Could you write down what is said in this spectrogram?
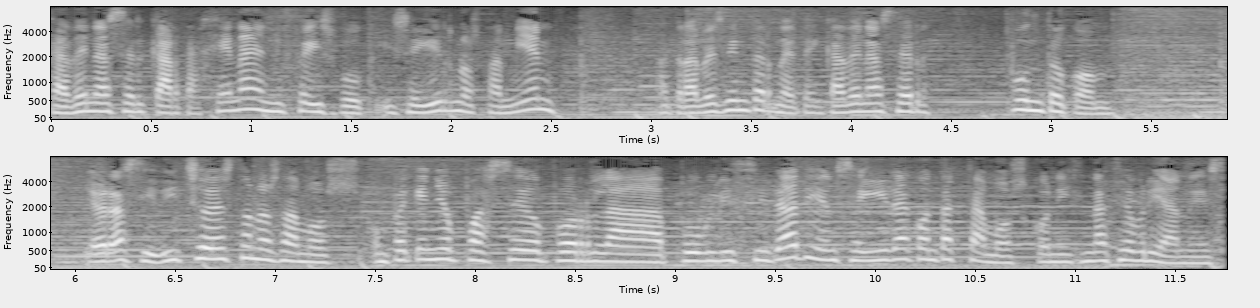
Cadena Ser Cartagena en Facebook y seguirnos también a través de internet en cadenaser.com. Y ahora sí, dicho esto, nos damos un pequeño paseo por la publicidad y enseguida contactamos con Ignacio Brianes,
